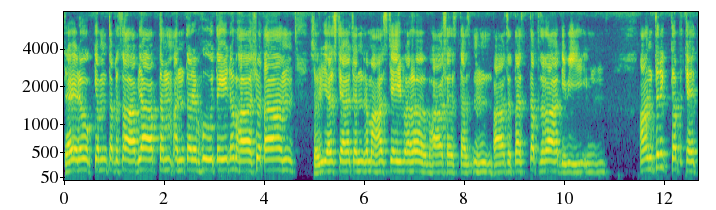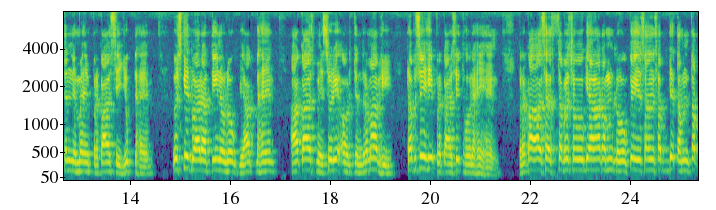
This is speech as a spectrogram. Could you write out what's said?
त्रैलोक्यम तपसा व्याप्त अंतर्भूत भास्वता सूर्य चंद्रमाश्च भासतस्तपसा दिवी। आंतरिक तप चैतन्यमय प्रकाश से युक्त है। उसके द्वारा तीनों लोग व्याप्त हैं। आकाश में सूर्य और चंद्रमा भी तप से ही प्रकाशित हो रहे हैं। प्रकाशस्तपसो ज्ञानम लोके संशब्दतम तप।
